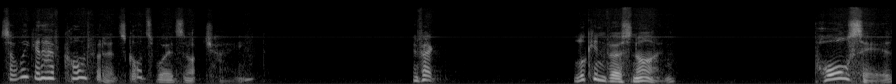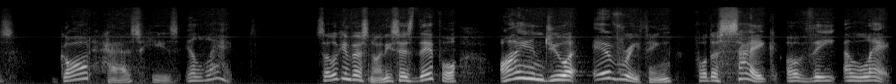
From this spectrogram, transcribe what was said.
So we can have confidence. God's word's not chained. In fact, look in verse 9. Paul says God has his elect. So look in verse 9. He says, Therefore, I endure everything for the sake of the elect.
